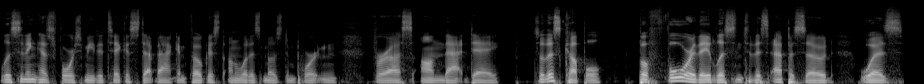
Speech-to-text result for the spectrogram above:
Listening has forced me to take a step back and focus on what is most important for us on that day. So, this couple, before they listened to this episode, was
